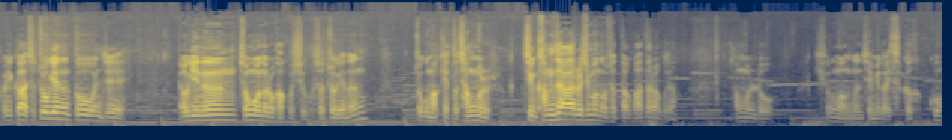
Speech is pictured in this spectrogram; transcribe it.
보니까 저쪽에는 또 이제 여기는 정원으로 가꾸시고 저쪽에는 조그맣게 또 작물 지금 감자를 심어 놓으셨다고 하더라고요. 작물도 키워 먹는 재미가 있을 것 같고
